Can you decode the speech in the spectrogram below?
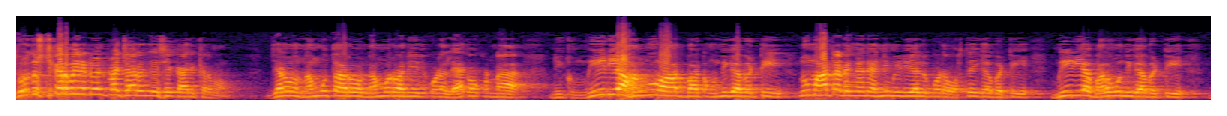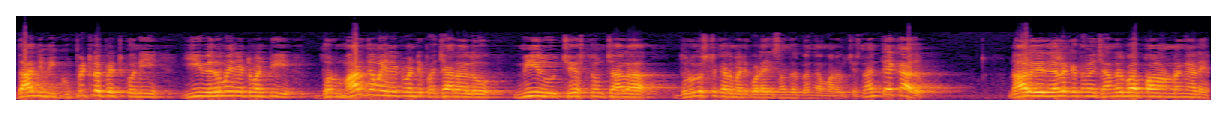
దురదృష్టకరమైనటువంటి ప్రచారం చేసే కార్యక్రమం. జనం నమ్ముతారో నమ్మరో అనేది కూడా లేకోకుండా నీకు మీడియా హంగు ఆర్భాటం ఉంది కాబట్టి నువ్వు మాట్లాడంగానే అన్ని మీడియాలు కూడా వస్తాయి కాబట్టి మీడియా బలం ఉంది కాబట్టి దాన్ని మీ గుప్పిట్లో పెట్టుకొని ఈ విధమైనటువంటి దుర్మార్గమైనటువంటి ప్రచారాలు మీరు చేస్తాం చాలా దురదృష్టకరమని కూడా ఈ సందర్భంగా మనవి చేస్తున్నాం అంతేకాదు నాలుగైదు నెలల క్రితమే చంద్రబాబు పాలన ఉండగానే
